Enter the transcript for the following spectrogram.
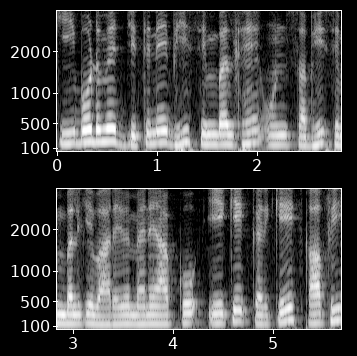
कीबोर्ड में जितने भी सिंबल थे, उन सभी सिंबल के बारे में मैंने आपको एक एक करके काफ़ी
